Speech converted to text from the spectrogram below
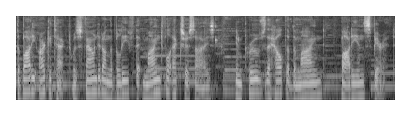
The Body Architect was founded on the belief that mindful exercise improves the health of the mind, body, and spirit.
